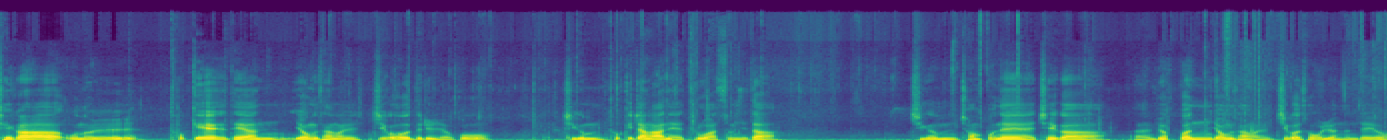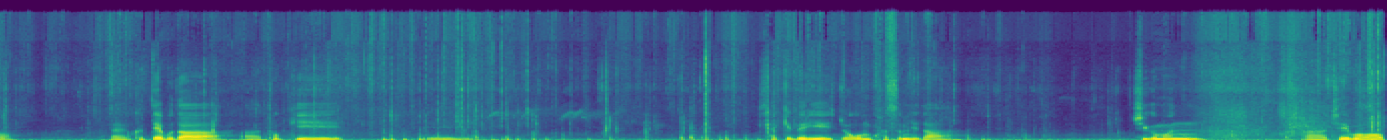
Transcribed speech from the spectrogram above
제가 오늘 토끼에 대한 영상을 찍어 드리려고 지금 토끼장 안에 들어왔습니다. 지금 전번에 제가 몇 번 영상을 찍어서 올렸는데요. 에, 그때보다 아, 토끼 이 새끼들이 조금 컸습니다. 지금은 아, 제법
